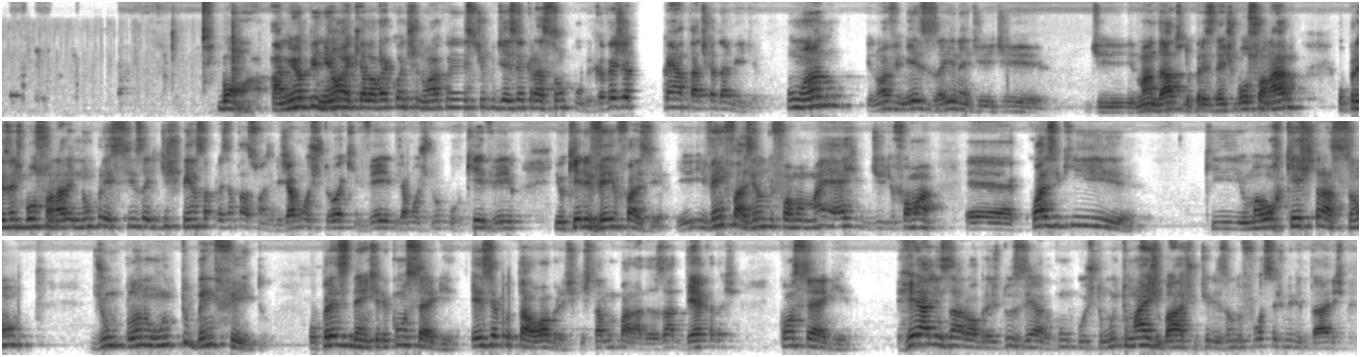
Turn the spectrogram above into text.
Bom, a minha opinião é que ela vai continuar com esse tipo de execração pública. Veja bem a tática da mídia. Um ano e nove meses aí, né, de, de, de mandato do presidente Bolsonaro, o presidente Bolsonaro ele não precisa de dispensa apresentações. Ele já mostrou que veio, já mostrou por que veio e o que ele veio fazer. E, e vem fazendo de forma mais, de, de forma é, quase que, que uma orquestração de um plano muito bem feito. O presidente ele consegue executar obras que estavam paradas há décadas, consegue realizar obras do zero com um custo muito mais baixo, utilizando forças militares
